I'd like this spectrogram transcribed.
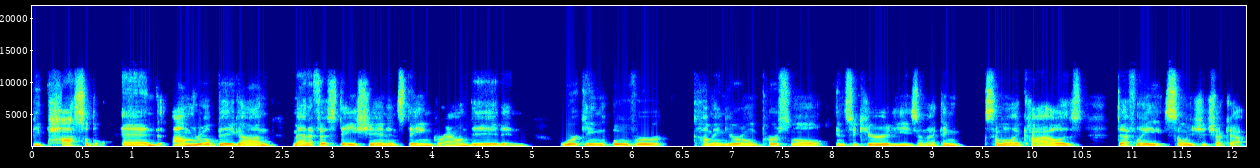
be possible. And I'm real big on manifestation and staying grounded and working overcoming your own personal insecurities. And I think someone like Kyle is definitely someone you should check out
